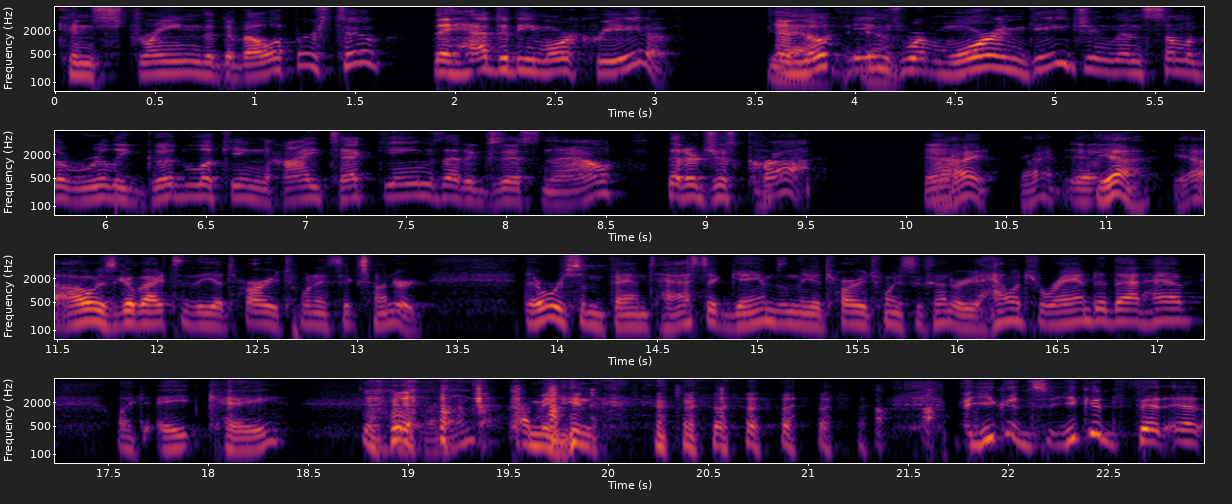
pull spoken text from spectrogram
constrained the developers to, they had to be more creative, and Yeah, those yeah. games were more engaging than some of the really good looking high tech games that exist now that are just crap. Yeah. Right, right. Yeah. Yeah. yeah, I always go back to the Atari 2600. There were some fantastic games in the Atari 2600. How much RAM did that have? Like 8K. of RAM? I mean, but you could you could fit a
